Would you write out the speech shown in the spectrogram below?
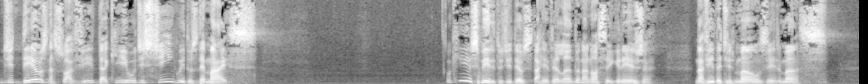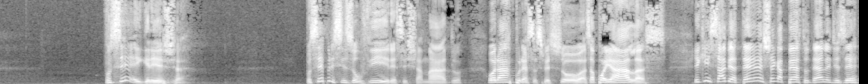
de Deus na sua vida que o distingue dos demais. O que o Espírito de Deus está revelando na nossa igreja, na vida de irmãos e irmãs? Você é igreja. Você precisa ouvir esse chamado, orar por essas pessoas, apoiá-las. E quem sabe até chegar perto dela e dizer:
